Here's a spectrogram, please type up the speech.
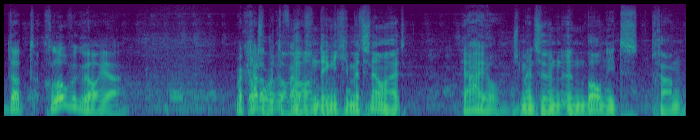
dat geloof ik wel, ja. Maar ik ga Dat wordt dan wel een dingetje met snelheid. Ja, joh. Als mensen hun, hun bal niet gaan...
